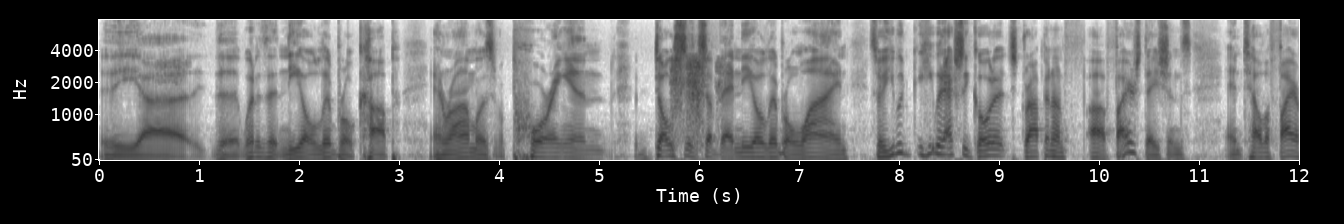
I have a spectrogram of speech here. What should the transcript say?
the uh, the what is it neoliberal cup, and Rahm was pouring in dosage of that neoliberal wine. So he would he would actually go to drop in on uh, fire stations and tell the fire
